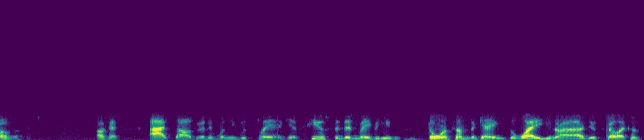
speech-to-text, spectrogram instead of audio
Okay. Okay. I thought that when he was playing against Houston, that maybe he was throwing some of the games away. You know, I just felt like because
